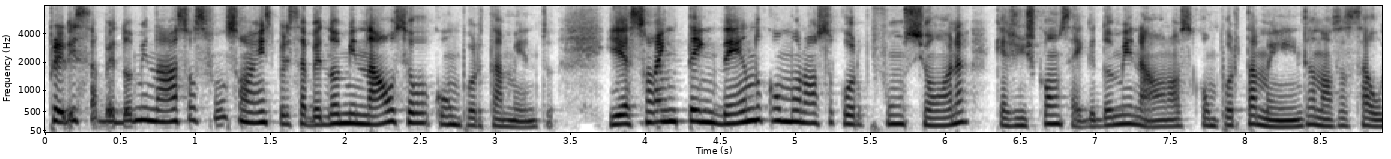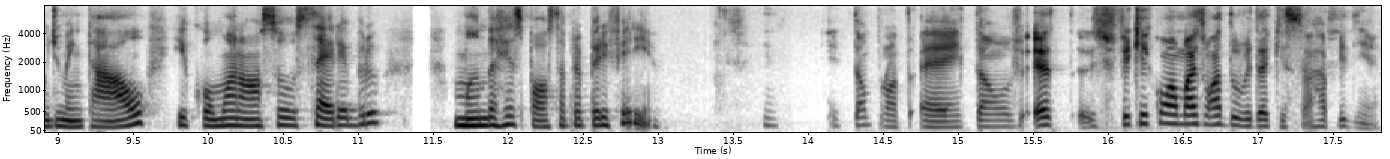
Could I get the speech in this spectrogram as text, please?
para ele saber dominar suas funções, para ele saber dominar o seu comportamento. E é só entendendo como o nosso corpo funciona que a gente consegue dominar o nosso comportamento, a nossa saúde mental e como o nosso cérebro manda resposta para a periferia. Então, pronto. É, então, eu fiquei com mais uma dúvida aqui, só rapidinha.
